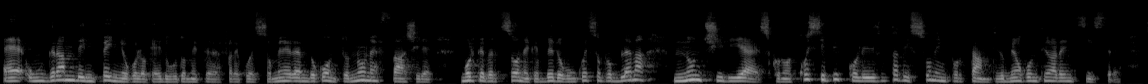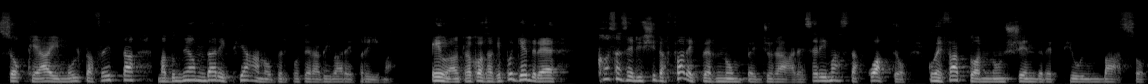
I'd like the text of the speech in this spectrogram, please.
è un grande impegno quello che hai dovuto mettere a fare questo, me ne rendo conto, non è facile. Molte persone che vedo con questo problema non ci riescono e questi piccoli risultati sono importanti, dobbiamo continuare a insistere. So che hai molta fretta, ma dobbiamo andare piano per poter arrivare prima. E un'altra cosa che puoi chiedere è cosa sei riuscita a fare per non peggiorare? Sei rimasta a 4, come hai fatto a non scendere più in basso?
